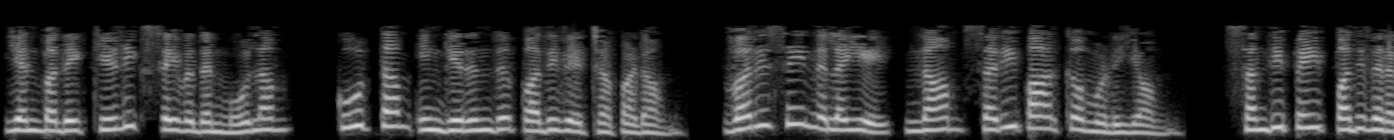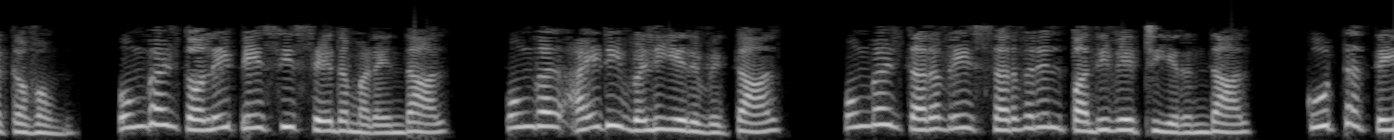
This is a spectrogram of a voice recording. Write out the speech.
என்பதை கிளிக் செய்வதன் மூலம் கூட்டம் இங்கிருந்து பதிவேற்றப்படும். வரிசை நிலையை நாம் சரிபார்க்க முடியும். சந்திப்பை பதிவிறக்கவும். உங்கள் தொலைபேசி சேதமடைந்தால் உங்கள் ஐடி வெளியேறிவிட்டால் உங்கள் தரவை சர்வரில் பதிவேற்றியிருந்தால் கூட்டத்தை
